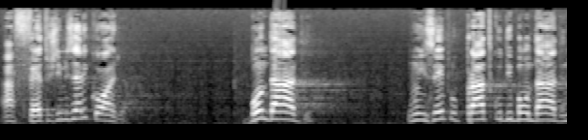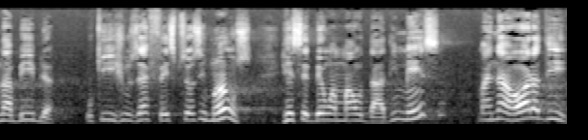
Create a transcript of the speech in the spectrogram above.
afetos de misericórdia. Bondade, um exemplo prático de bondade na Bíblia. O que José fez para seus irmãos. Recebeu uma maldade imensa, mas na hora de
